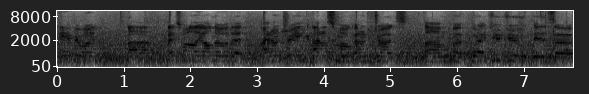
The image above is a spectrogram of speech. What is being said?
Hey everyone, uh, I just want to let y'all know that I don't drink, I don't smoke, I don't do drugs. Um, but what I do do is uh,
